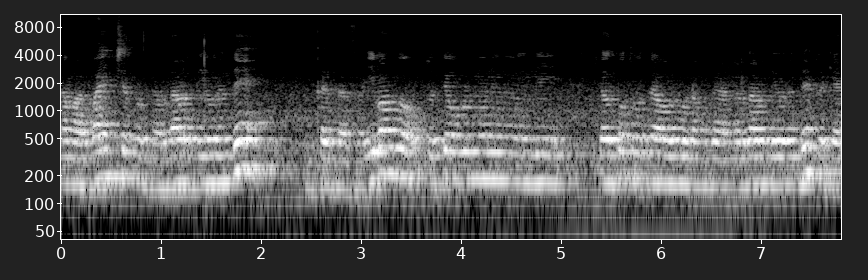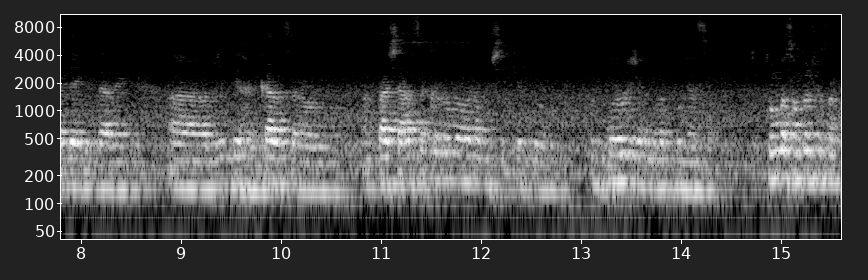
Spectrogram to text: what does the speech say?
ನಮ್ಮ ಅರ್ಬಾಯಿ ಕ್ಷೇತ್ರದ ನಡೆದಾಡೋ ದೇವರೆಂದೇ ಕರೀತಾರೆ ಸರ್. ಇವಾಗಲೂ ಪ್ರತಿಯೊಬ್ಬರನ್ನು ನೀವು ಇಲ್ಲಿ ಕೇಳ್ಕೊತ ಹೋದ್ರೆ ಅವರು ನಮಗೆ ನಡೆದಾಡೋ ದೇವರೆಂದೇ ಪ್ರಖ್ಯಾತಿಯಾಗಿದ್ದಾರೆ. ಅಭಿವೃದ್ಧಿ ಹರಿಕಾರ ಸರ್ ಅವರು. ಅಂಥ ಶಾಸಕರು ನಮ್ಗೆ ಸಿಕ್ಕಿದ್ದು ಪೂರ್ವ ಜನ್ಮದ ಪುಣ್ಯ ಸರ್. ತುಂಬಾ ಸಂತೋಷ ಸರ್.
